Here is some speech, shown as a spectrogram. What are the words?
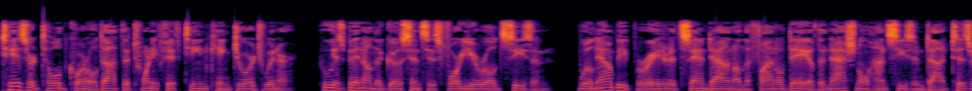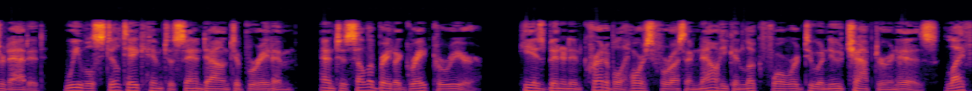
Tizzard told Coral. The 2015 King George winner, who has been on the go since his four-year-old season, will now be paraded at Sandown on the final day of the national hunt season. Tizzard added, We will still take him to Sandown to parade him, and to celebrate a great career. He has been an incredible horse for us and now he can look forward to a new chapter in his life.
